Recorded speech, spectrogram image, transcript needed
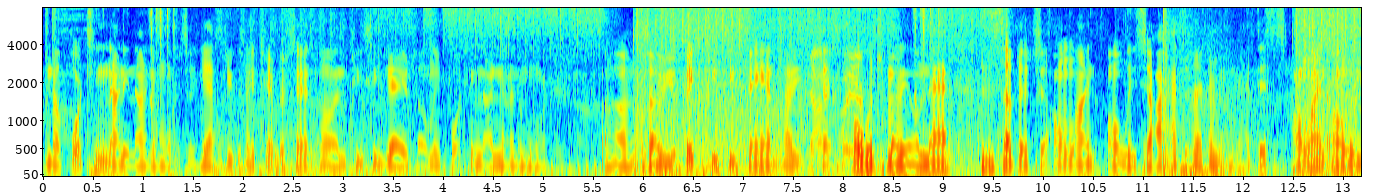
No, $14.99 or more. So yes, you can save 10% on PC games totaling $14.99 or more. Uh, so if you're a big PC fan, uh, you can save a whole bunch of money on that. This is subject to online only, so I have to recommend that. This is online only.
